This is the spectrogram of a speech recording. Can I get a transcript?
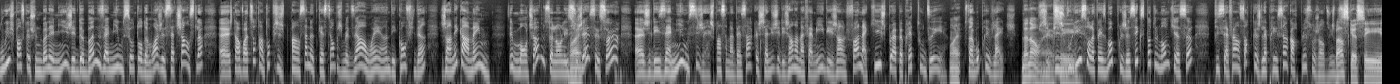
oui, je pense que je suis une bonne amie. J'ai de bonnes amies aussi autour de moi. J'ai cette chance-là. Euh, J'étais en voiture tantôt, puis je pensais à notre question, puis je me disais, ah ouais, hein, des confidents. J'en ai quand même. Sais, mon chum, selon les Ouais. sujets, c'est sûr. Euh, j'ai des amis aussi. Je, je pense à ma belle-sœur que je salue. J'ai des gens dans ma famille, des gens le fun à qui je peux à peu près tout dire. Ouais. C'est un beau privilège. Non, non. Puis, euh, puis je vous lis sur le Facebook, puis je sais que c'est pas tout le monde qui a ça. Puis ça fait en sorte que je l'apprécie encore plus aujourd'hui. Je pense que c'est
